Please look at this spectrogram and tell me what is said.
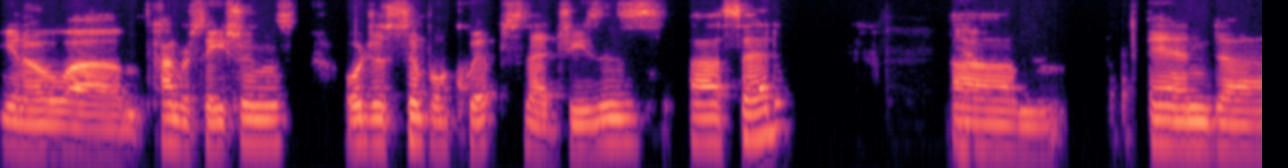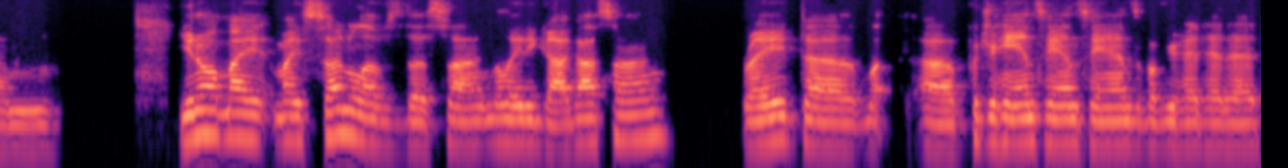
you know um, conversations or just simple quips that Jesus uh, said. Yeah. Um, and um, you know, my my son loves the song, the Lady Gaga song, right? Uh, uh, put your hands, hands, hands above your head, head, head,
